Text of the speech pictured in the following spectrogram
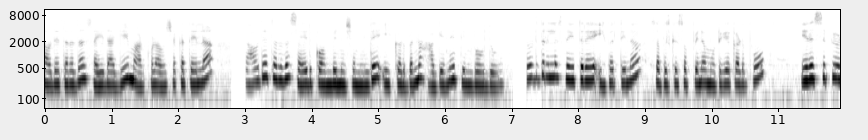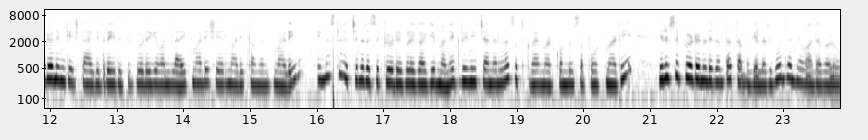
ಯಾವುದೇ ಥರದ ಸೈಡಾಗಿ ಮಾಡ್ಕೊಳ್ಳೋ ಅವಶ್ಯಕತೆ ಇಲ್ಲ. ಯಾವುದೇ ಥರದ ಸೈಡ್ ಕಾಂಬಿನೇಷನ್ ಇಲ್ಲದೆ ಈ ಕಡುಬನ್ನು ಹಾಗೇನೆ ತಿನ್ಬೋದು. ನೋಡಿದ್ರಲ್ಲ ಸ್ನೇಹಿತರೆ, ಇವತ್ತಿನ ಸಬ್ಬಸಿಗೆ ಸೊಪ್ಪಿನ ಮುಟ್ಟಿಗೆ ಕಡುಬು. ಈ ರೆಸಿಪಿ ವಿಡಿಯೋ ನಿಮಗೆ ಇಷ್ಟ ಆಗಿದ್ರೆ ಈ ರೆಸಿಪಿ ವಿಡಿಯೋಗೆ ಒಂದು ಲೈಕ್ ಮಾಡಿ ಶೇರ್ ಮಾಡಿ ಕಮೆಂಟ್ ಮಾಡಿ. ಇನ್ನಷ್ಟು ಹೆಚ್ಚಿನ ರೆಸಿಪಿ ವಿಡಿಯೋಗಳಿಗಾಗಿ ಮನೆ ಗೃಹಿಣಿ ಚಾನೆಲ್ನ ಸಬ್ಸ್ಕ್ರೈಬ್ ಮಾಡಿಕೊಂಡು ಸಪೋರ್ಟ್ ಮಾಡಿ. ಈ ರೆಸಿಪಿ ವಿಡಿಯೋ ನೋಡಿದಂಥ ತಮಗೆಲ್ಲರಿಗೂ ಧನ್ಯವಾದಗಳು.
